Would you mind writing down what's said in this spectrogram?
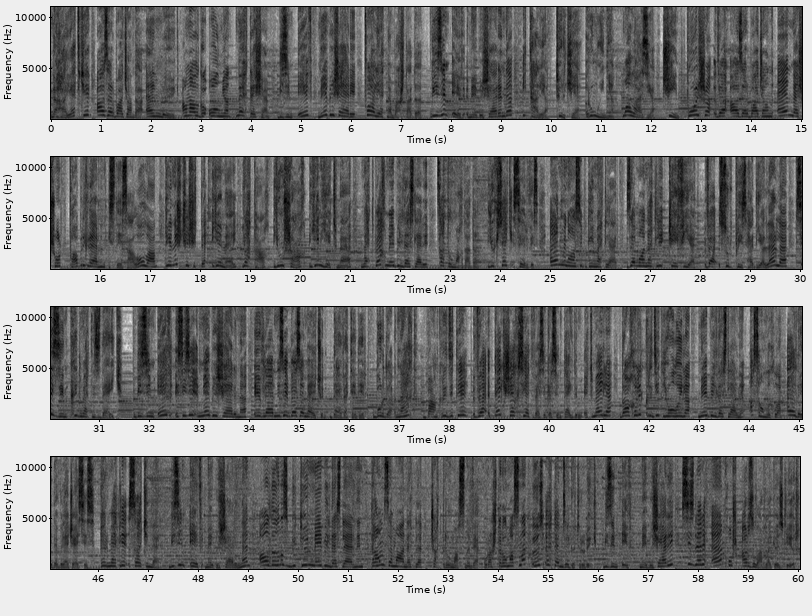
Nəhayət ki, Azərbaycanda ən böyük, analogu olmayan möhtəşəm bizim ev mebel şəhəri fəaliyyətinə başladı. Bizim ev mebel şəhərində İtaliya, Türkiyə, Rumıniya, Malaziya, Çin, Polşa və Azərbaycanın ən məşhur fabriklərinin istehsalı olan geniş çeşiddə yemək, yataq, yumşaq, yeniyetmə, mətbəx mebel dəstləri satılmaqdadır. Yüksək servis, ən münasib qiymətlər, zəmanətli keyfiyyət və sürpriz hədiyyələrlə sizin xidmətinizdəyik. Bizim ev sizi mebel şəhərinə evlərinizi bəzəmək üçün dəvət edir. Burada nəqd, bank krediti və tək şəxsiyyət vəsiqəsini təqdim etməklə daxili kredit yolu ilə mebel dəstlərini asanlıqla əldə edə biləcəksiniz. Hörmətli sakinlər, bizim ev mebel şəhərindən aldığınız bütün mebel dəstlərinin tam zəmanətlə çatdırılmasını və quraşdırılmasını öz öhdəmizə götürürük. Bizim ev mebel şəhəri sizləri ən xoş arzularla gözləyir.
